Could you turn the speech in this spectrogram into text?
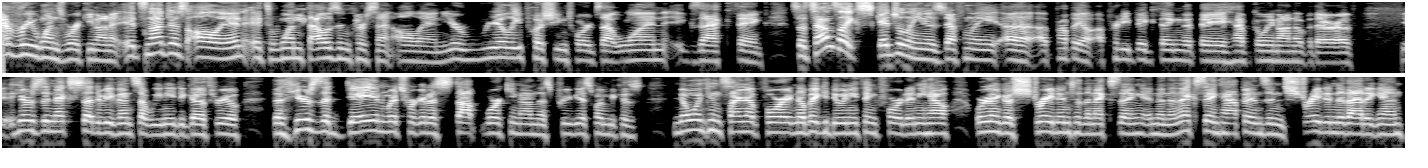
everyone's working on it. It's not just all in, it's 1000% all in. You're really pushing towards that one exact thing. So it sounds like scheduling is definitely a, a probably a, a, pretty big thing that they have going on over there of here's the next set of events that we need to go through. The here's the day in which we're going to stop working on this previous one because no one can sign up for it. Nobody can do anything for it anyhow. We're going to go straight into the next thing and then the next thing happens and straight into that again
